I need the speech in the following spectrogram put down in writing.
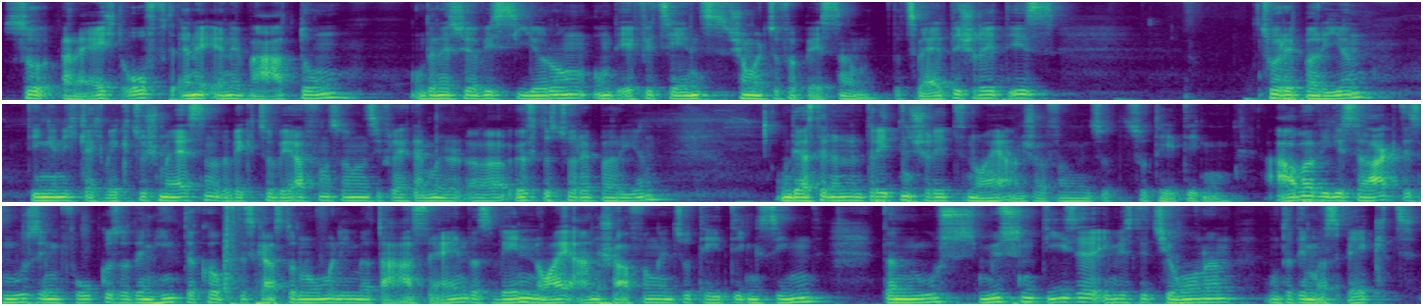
so reicht oft eine, eine Wartung und eine Servicierung, um die Effizienz schon mal zu verbessern. Der zweite Schritt ist, zu reparieren, Dinge nicht gleich wegzuschmeißen oder wegzuwerfen, sondern sie vielleicht einmal äh, öfters zu reparieren und erst in einem dritten Schritt neue Anschaffungen zu, zu, tätigen. Aber wie gesagt, es muss im Fokus oder im Hinterkopf des Gastronomen immer da sein, dass wenn neue Anschaffungen zu tätigen sind, dann muss, müssen diese Investitionen unter dem Aspekt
